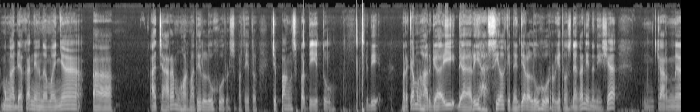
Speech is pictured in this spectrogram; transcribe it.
mengadakan yang namanya uh, acara menghormati leluhur seperti itu. Jepang seperti itu. Jadi mereka menghargai dari hasil kinerja leluhur gitu. Sedangkan di Indonesia mm, karena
